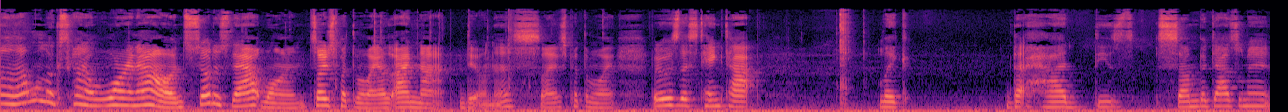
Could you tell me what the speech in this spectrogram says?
Oh, that one looks kind of worn out, and so does that one. So I just put them away. I I'm not doing this, so I just put them away. But it was this tank top, like, that had these some bedazzlement.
